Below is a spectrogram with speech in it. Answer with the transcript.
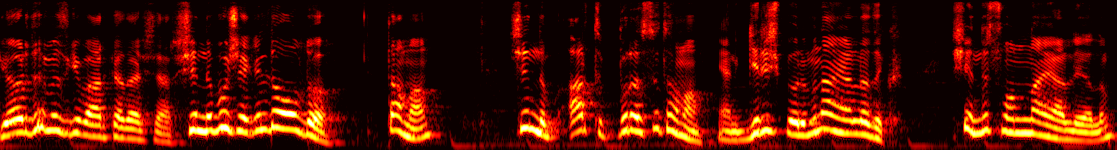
Gördüğümüz gibi arkadaşlar. Şimdi bu şekilde oldu. Tamam. Şimdi artık burası tamam. Yani giriş bölümünü ayarladık. Şimdi sonunu ayarlayalım.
